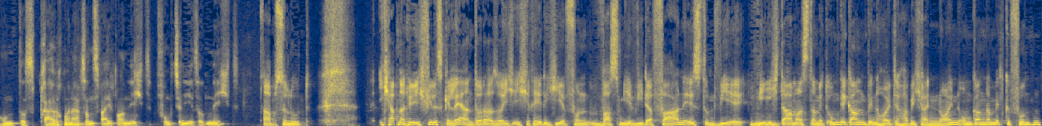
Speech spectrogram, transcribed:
Und das braucht man auch, sonst weiß man nicht, funktioniert oder nicht. Absolut. Ich habe natürlich vieles gelernt, oder? Also ich, ich rede hier von, was mir widerfahren ist und wie, wie mhm. ich damals damit umgegangen bin. Heute habe ich einen neuen Umgang damit gefunden.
